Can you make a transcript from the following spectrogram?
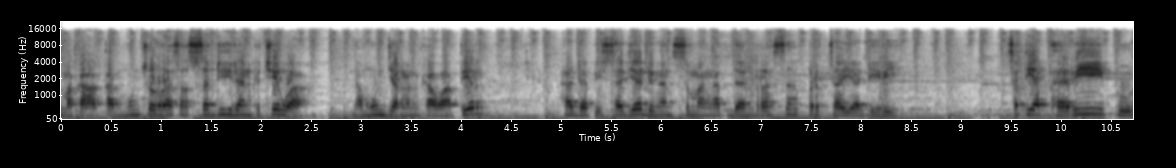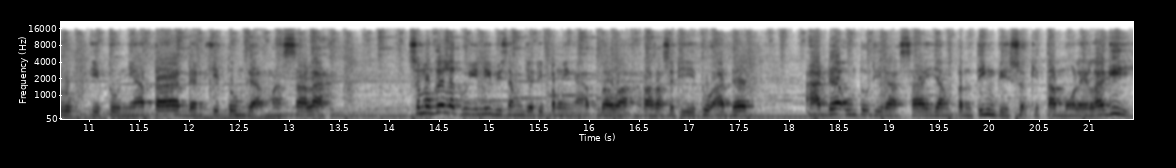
maka akan muncul rasa sedih dan kecewa. Namun jangan khawatir, hadapi saja dengan semangat dan rasa percaya diri. Setiap hari buruk itu nyata dan itu nggak masalah. Semoga lagu ini bisa menjadi pengingat bahwa rasa sedih itu ada ada untuk dirasa. Yang penting besok kita mulai lagi.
